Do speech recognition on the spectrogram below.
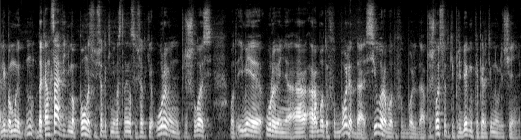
либо мы ну, до конца, видимо, полностью все-таки не восстановился. Все-таки уровень пришлось, вот имея уровень а, работы в футболе, да, силу работы в футболе, да, пришлось все-таки прибегнуть к оперативному лечению.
